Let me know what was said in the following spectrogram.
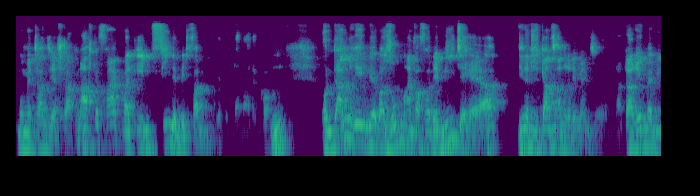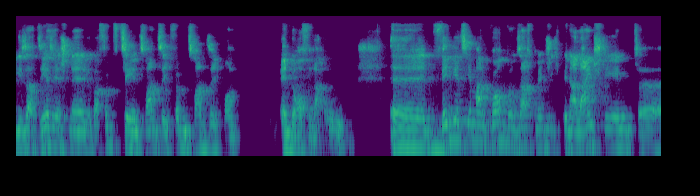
momentan sehr stark nachgefragt, weil eben viele mit Familie mittlerweile kommen. Und dann reden wir über Summen einfach von der Miete her, die natürlich ganz andere Dimensionen da reden wir, wie gesagt, sehr, sehr schnell über 15, 20, 25 von Ende offen nach oben. Äh, wenn jetzt jemand kommt und sagt, Mensch, ich bin alleinstehend, äh,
